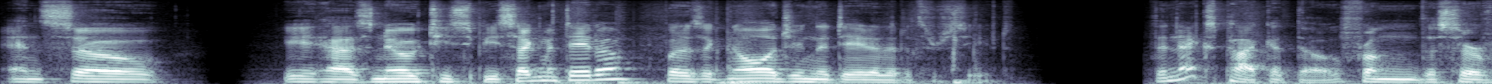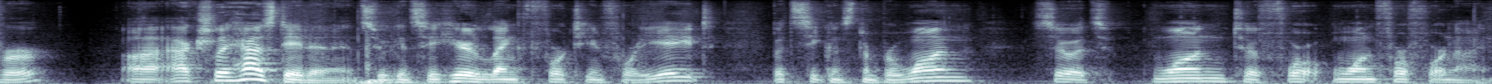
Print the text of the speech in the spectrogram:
and so it has no TCP segment data, but is acknowledging the data that it's received. The next packet, though, from the server uh, actually has data in it. So we can see here length 1448, but sequence number 1, so it's 1 to 4, 1449.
